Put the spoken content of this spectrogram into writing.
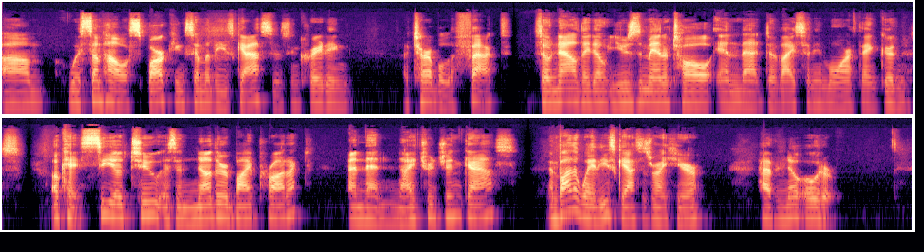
um, with somehow sparking some of these gases and creating a terrible effect. So now they don't use the mannitol in that device anymore, thank goodness. Okay, CO2 is another byproduct, and then nitrogen gas. And by the way, these gases right here have no odor,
